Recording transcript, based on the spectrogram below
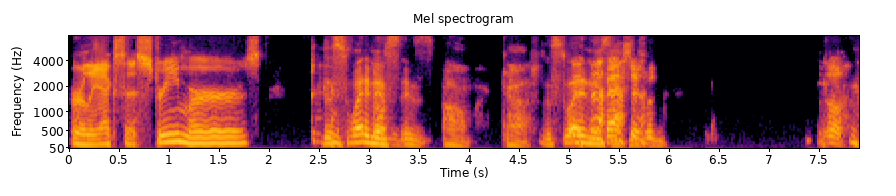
Early access streamers. The sweatiness is. Oh my gosh, the sweatiness. is- Bastards would- Ugh.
